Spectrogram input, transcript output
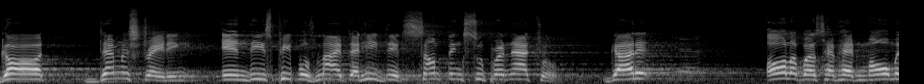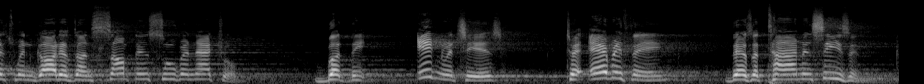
God demonstrating in these people's life that He did something supernatural. Got it? All of us have had moments when God has done something supernatural. But the ignorance is to everything, there's a time and season.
